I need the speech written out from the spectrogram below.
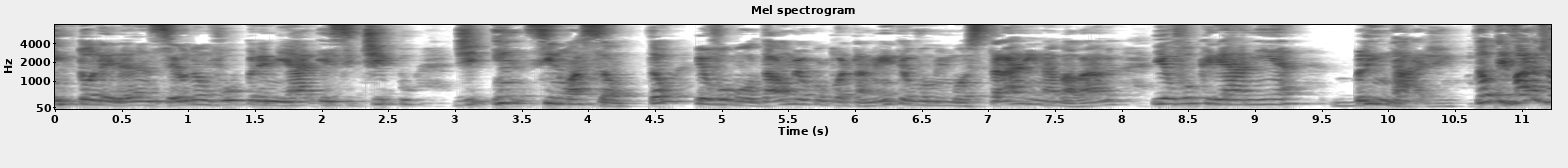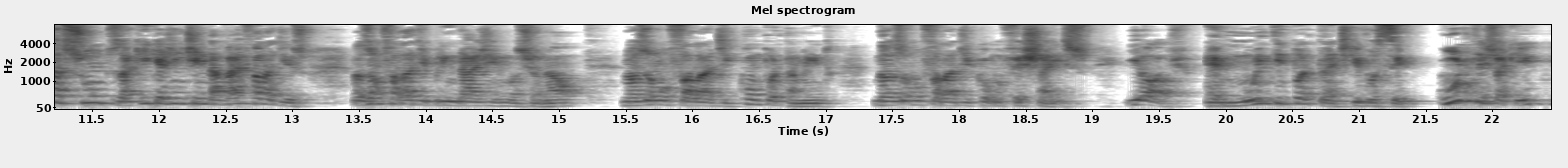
intolerância, eu não vou premiar esse tipo de insinuação. Então, eu vou moldar o meu comportamento, eu vou me mostrar inabalável e eu vou criar a minha blindagem. Então, tem vários assuntos aqui que a gente ainda vai falar disso. Nós vamos falar de blindagem emocional, nós vamos falar de comportamento, nós vamos falar de como fechar isso. E óbvio, é muito importante que você curta isso aqui.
